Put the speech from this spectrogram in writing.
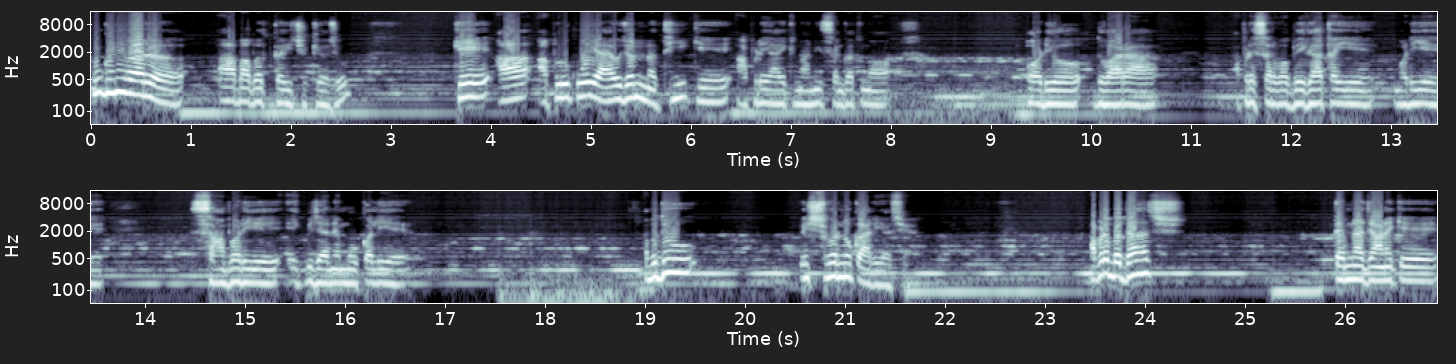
હું ઘણીવાર આ બાબત કહી ચૂક્યો છું કે આ આપણું કોઈ આયોજન નથી કે આપણે આ એક નાની સંગતમાં ઓડિયો દ્વારા આપણે સર્વ ભેગા થઈએ, મળીએ, સાંભળીએ, એકબીજાને મોકલીએ. આ બધું ઈશ્વરનું કાર્ય છે. આપણે બધા જ તેમના જાણે કે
